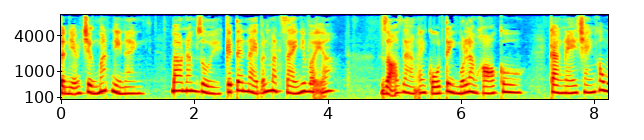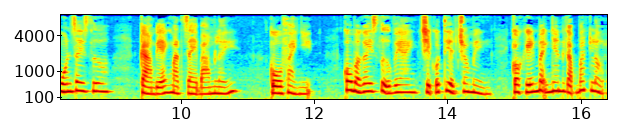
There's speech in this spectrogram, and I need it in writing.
Tần nhiễm trừng mắt nhìn anh. Bao năm rồi, cái tên này vẫn mặt dày như vậy á? Rõ ràng anh cố tình muốn làm khó cô. Càng né tránh không muốn dây dưa, Càng bị anh mặt dày bám lấy. Cô phải nhịn. Cô mà gây sự với anh chỉ có thiệt cho mình, Có khiến bệnh nhân gặp bất lợi.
